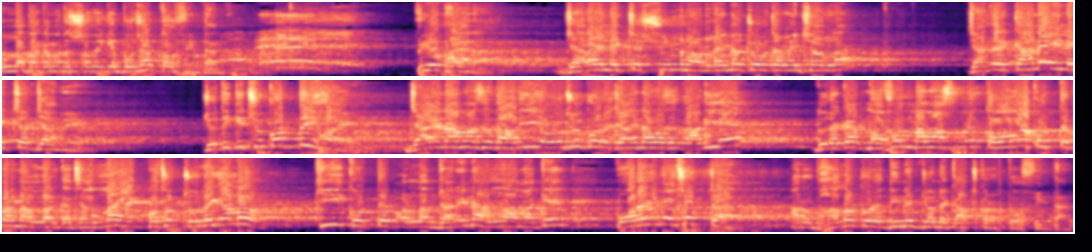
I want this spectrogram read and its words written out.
আল্লাহ পাক আমাদের সবাইকে বোঝার তৌফিক দান প্রিয় ভাইয়েরা যারা এই লেকচার শুনবেন অনলাইনেও চলে যাবে ইনশাল্লাহ যাদের কানে এই লেকচার যাবে, যদি কিছু করতেই হয় যায় নামাজে দাঁড়িয়ে, অজু করে যায় নামাজে দাঁড়িয়ে দু রাকাত নফল নামাজ পড়ে তওবা করতে পারেন আল্লাহর কাছে। আল্লাহ এক বছর চলে গেল, কি করতে পারলাম জানি না। আল্লাহ আমাকে পরের বছরটা আরও ভালো করে দিনের জন্য কাজ করার তৌফিক দান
